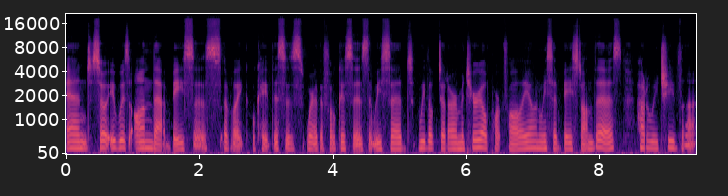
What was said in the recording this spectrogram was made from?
And so it was on that basis of like, okay, this is where the focus is that we said, we looked at our material portfolio and we said, based on this, how do we achieve that?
